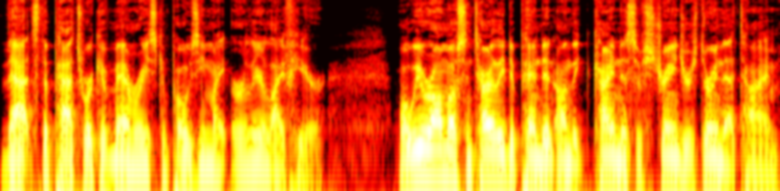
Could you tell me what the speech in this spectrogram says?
That's the patchwork of memories composing my earlier life here. While we were almost entirely dependent on the kindness of strangers during that time,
